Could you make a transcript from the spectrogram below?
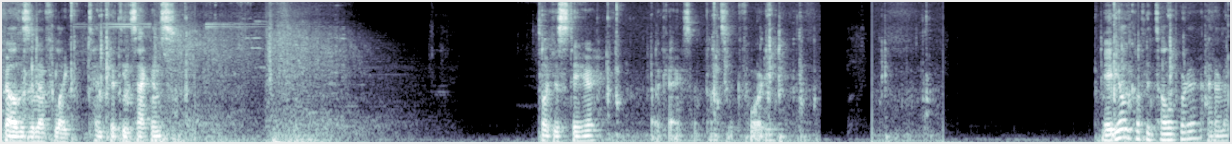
Probably is enough for like 10-15 seconds. So I'll just stay here. Okay, so that's like 40. Maybe I'll go to the teleporter? I don't know.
